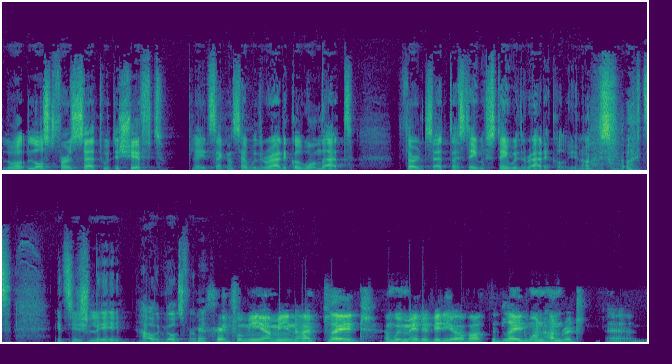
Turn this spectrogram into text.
Lost first set with the shift, played second set with the radical, won that. Third set, I stay stay with the radical, you know. So it's it's usually how it goes for me. Same for me. I mean, I played and we made a video about the Blade 100. Um,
